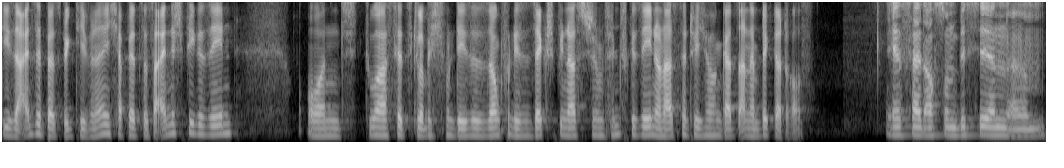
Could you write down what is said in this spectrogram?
diese Einzelperspektive. Ne? Ich habe jetzt das eine Spiel gesehen und du hast jetzt, glaube ich, von dieser Saison, von diesen sechs Spielen hast du schon fünf gesehen und hast natürlich auch einen ganz anderen Blick darauf. Er ist halt auch so ein bisschen. Ähm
